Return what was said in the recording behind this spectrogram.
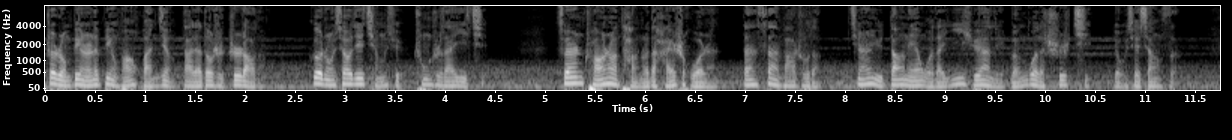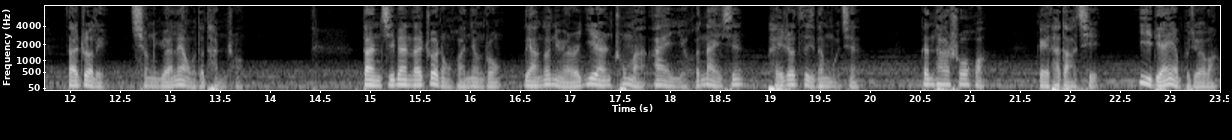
这种病人的病房环境大家都是知道的，各种消极情绪充斥在一起。虽然床上躺着的还是活人，但散发出的竟然与当年我在医学院里闻过的尸气有些相似。在这里，请原谅我的坦诚。但即便在这种环境中，两个女儿依然充满爱意和耐心陪着自己的母亲，跟她说话，给她打气，一点也不绝望。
